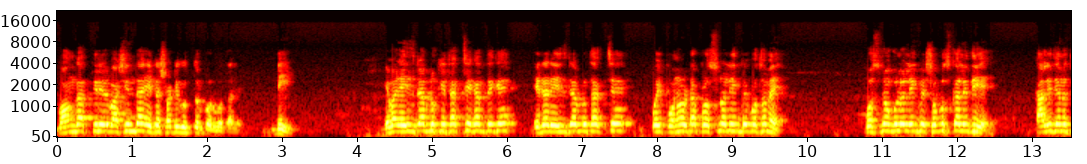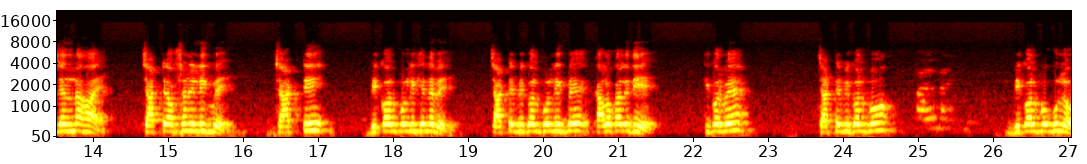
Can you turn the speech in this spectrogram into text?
গঙ্গার তীরের বাসিন্দা, এটা সঠিক উত্তর করব তাহলে। ডি এবার এইচ ডাব্লিউ কি থাকছে এখান থেকে? এটার এইচ ডাব্লিউ থাকছে, ওই পনেরোটা প্রশ্ন লিখবে প্রথমে। প্রশ্নগুলো লিখবে সবুজ কালি দিয়ে। কালি যেন চেঞ্জ না হয়, চারটে অপশানে লিখবে, চারটি বিকল্প লিখে নেবে, চারটে বিকল্প লিখবে কালো কালি দিয়ে, কি করবে? চারটে বিকল্প, বিকল্পগুলো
